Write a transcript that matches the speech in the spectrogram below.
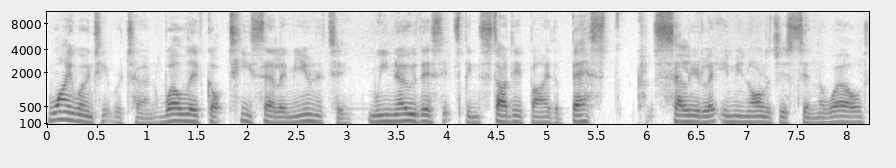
Why won't it return? Well, they've got T cell immunity. We know this, it's been studied by the best cellular immunologists in the world.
